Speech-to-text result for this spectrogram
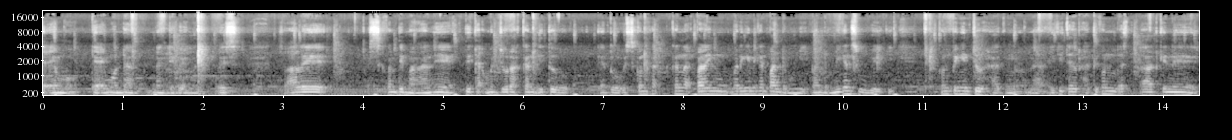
DM DM ndang nang DPM. Wis soalnya wis kon timbangannya tidak mencurahkan itu itu wis kon kan, kan paling paling ini kan pandemi pandemi kan suwe iki kon pengen curhat no. nah iki curhat kon saat kene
